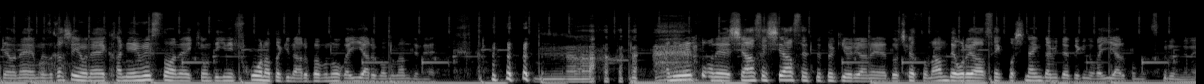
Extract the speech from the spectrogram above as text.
でもね、難しいよね。カニエ・ウエストはね、基本的に不幸な時のアルバムの方がいいアルバムなんでね。カニエ・ウエストはね、幸せ幸せって時よりはね、どっちかというとなんで俺は成功しないんだみたいな時の方がいいアルバムを作るんでね。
